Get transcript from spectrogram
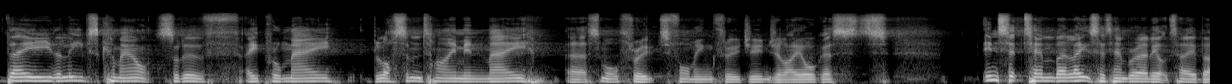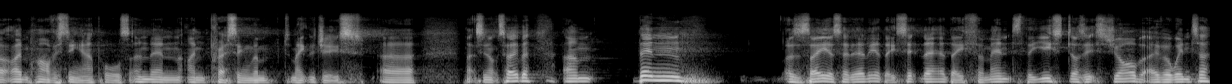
They, the leaves come out sort of April, May, blossom time in May, uh, small fruit forming through June, July, August in September, late September, early October, I'm harvesting apples and then I'm pressing them to make the juice. Uh, that's in October. Um, then, as I say, as I said earlier, they sit there, they ferment. The yeast does its job over winter.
